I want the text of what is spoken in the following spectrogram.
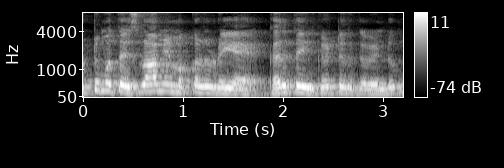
ஒட்டுமொத்த இஸ்லாமிய மக்களுடைய கருத்தையும் கேட்டிருக்க வேண்டும்.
